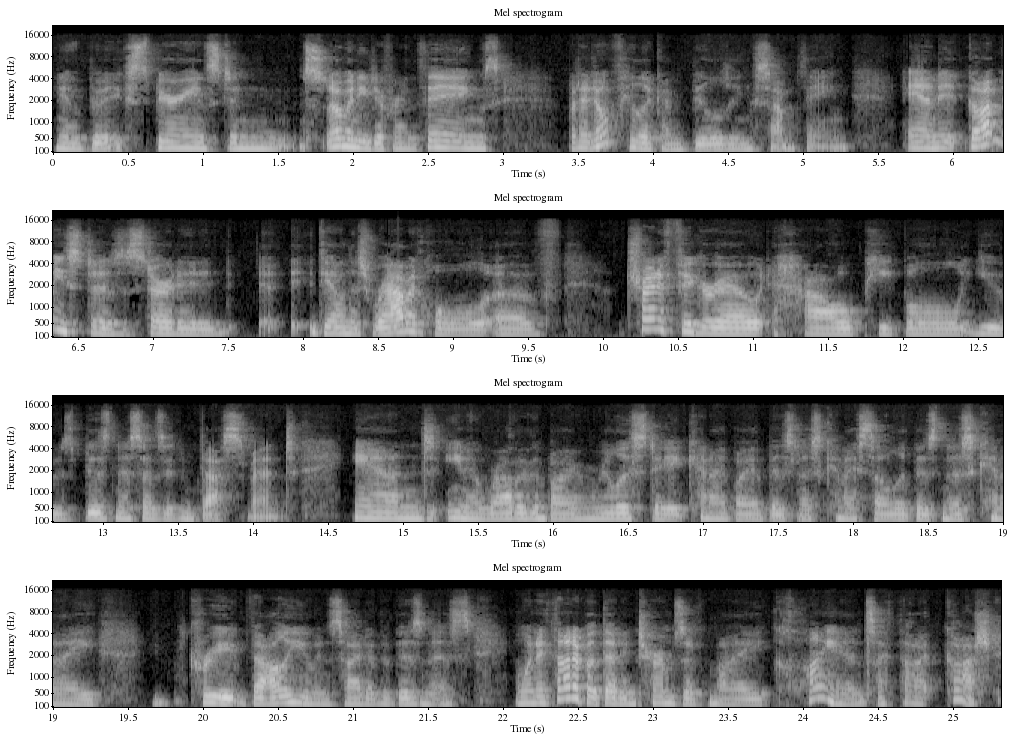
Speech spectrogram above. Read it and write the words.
you know been experienced in so many different things but I don't feel like I'm building something. And it got me st- started uh, down this rabbit hole of trying to figure out how people use business as an investment. And, you know, rather than buying real estate, can I buy a business? Can I sell a business? Can I create value inside of a business? And when I thought about that in terms of my clients, I thought, gosh,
